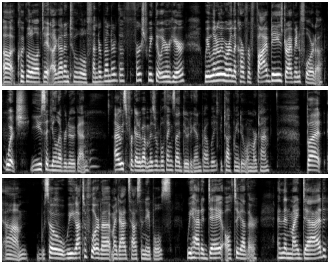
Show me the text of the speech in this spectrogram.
Uh, quick little update. I got into a little fender bender the first week that we were here. We literally were in the car for five days driving to Florida, which you said you'll never do again. I always forget about miserable things. I'd do it again probably. You could talk me into it one more time. But um, so we got to Florida at my dad's house in Naples. We had a day all together. And then my dad,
